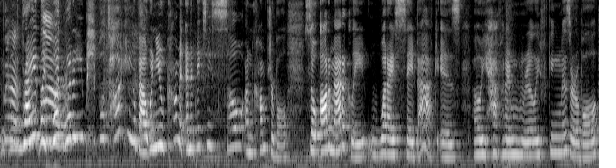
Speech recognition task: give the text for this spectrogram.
is that? Right? Like what what are you people talking about when you comment? And it makes me so uncomfortable. So automatically what I say back is, "Oh yeah, but I'm really freaking miserable."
